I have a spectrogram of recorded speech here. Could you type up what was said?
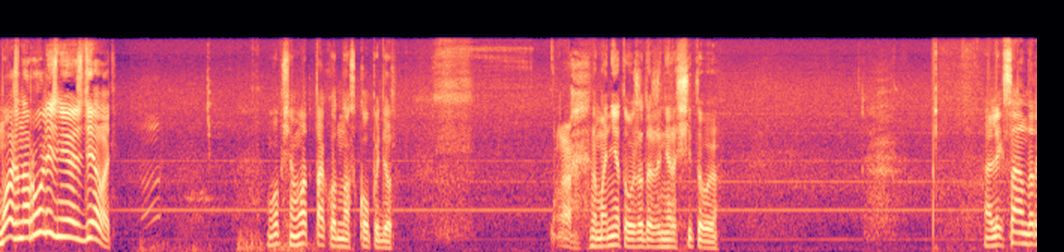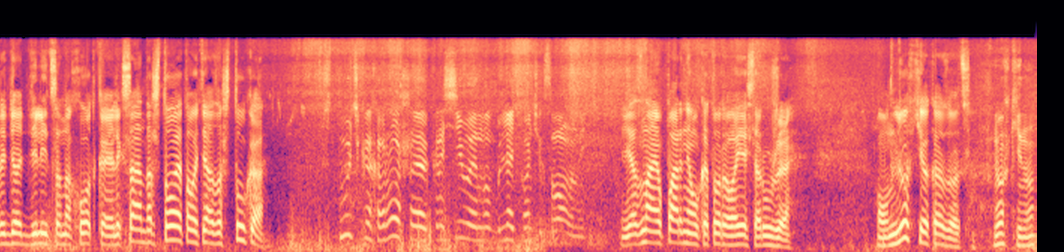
Можно руль из нее сделать. В общем, вот так вот у нас коп идет. На монету уже даже не рассчитываю. Александр идет делиться находкой. Александр, что это у тебя за штука? Штучка хорошая, красивая, но, блядь, кончик сломанный. Я знаю парня, у которого есть оружие. Он легкий, оказывается. Легкий, ну.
